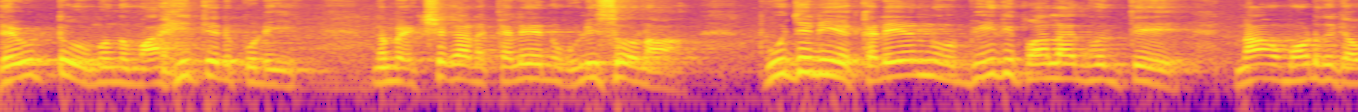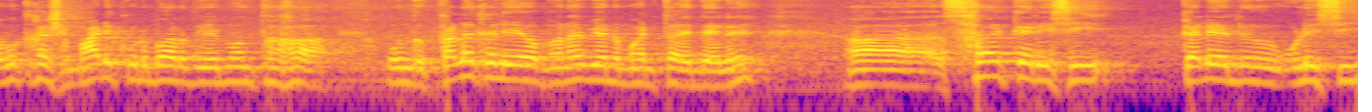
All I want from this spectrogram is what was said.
ದಯವಿಟ್ಟು ಒಂದು ಮಾಹಿತಿಯನ್ನು ಕೊಡಿ. ನಮ್ಮ ಯಕ್ಷಗಾನ ಕಲೆಯನ್ನು ಉಳಿಸೋಣ. ಪೂಜನೀಯ ಕಲೆಯನ್ನು ಬೀದಿ ಪಾಲಾಗುವಂತೆ ನಾವು ಮಾಡೋದಕ್ಕೆ ಅವಕಾಶ ಮಾಡಿಕೊಡಬಾರದು ಎನ್ನುವಂತಹ ಒಂದು ಕಳಕಳಿಯ ಮನವಿಯನ್ನು ಮಾಡ್ತಾ ಇದ್ದೇನೆ. ಸಹಕರಿಸಿ, ಕಲೆಯನ್ನು ಉಳಿಸಿ,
